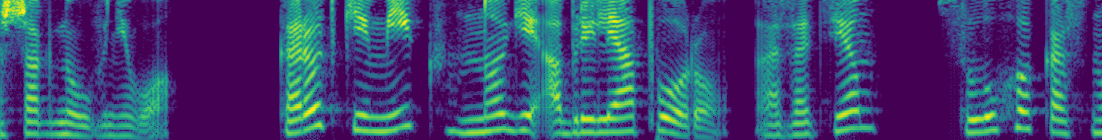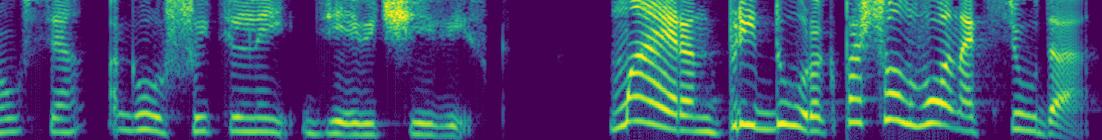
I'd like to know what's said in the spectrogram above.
шагнул в него. Короткий миг ноги обрели опору, а затем слуха коснулся оглушительный девичий виск. «Майрон, придурок, пошел вон отсюда!»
